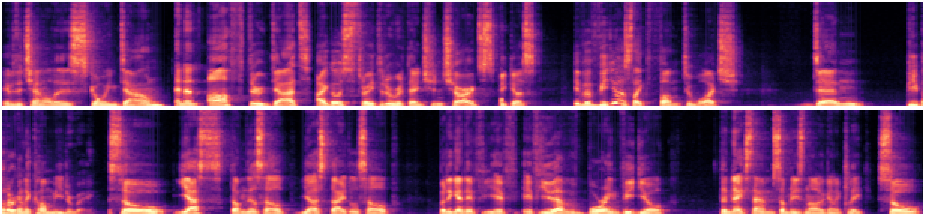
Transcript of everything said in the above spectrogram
if the channel is going down. And then after that, I go straight to the retention charts because if a video is like fun to watch, then people are going to come either way. So yes, thumbnails help. Yes, titles help. But again, if if if you have a boring video, the next time somebody's not going to click. So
